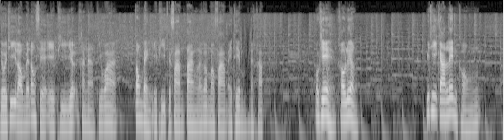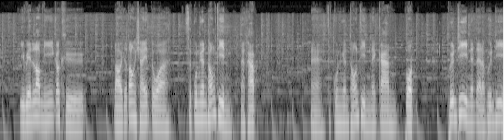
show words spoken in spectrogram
โดยที่เราไม่ต้องเสีย AP เยอะขนาดที่ว่าต้องแบ่ง AP ไปฟาร์มตังค์แล้วก็มาฟาร์มไอเทมนะครับ โอเค เข้าเรื่อง วิธีการเล่นของอีเวนต์รอบนี้ก็คือ เราจะต้องใช้ตัวสกุลเงินท้องถิ่นนะครับอ่าสกุลเงินท้องถิ่นในการปลดพื้นที่ในแต่ละพื้นที่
